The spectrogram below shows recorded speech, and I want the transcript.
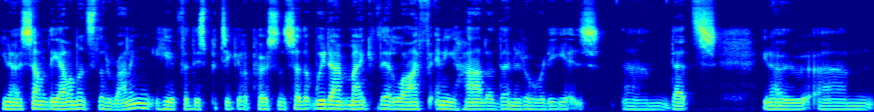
you know some of the elements that are running here for this particular person so that we don't make their life any harder than it already is um, that's you know um,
